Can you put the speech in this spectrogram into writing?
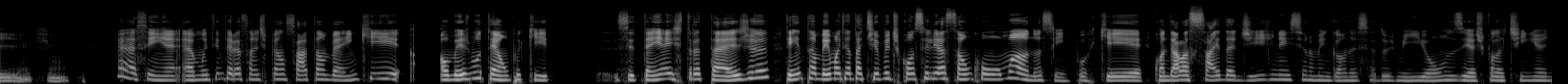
enfim. É, assim, é, é muito interessante pensar também que, ao mesmo tempo que se tem a estratégia, tem também uma tentativa de conciliação com o humano, assim, porque quando ela sai da Disney, se não me engano, esse é 2011, acho que ela tinha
